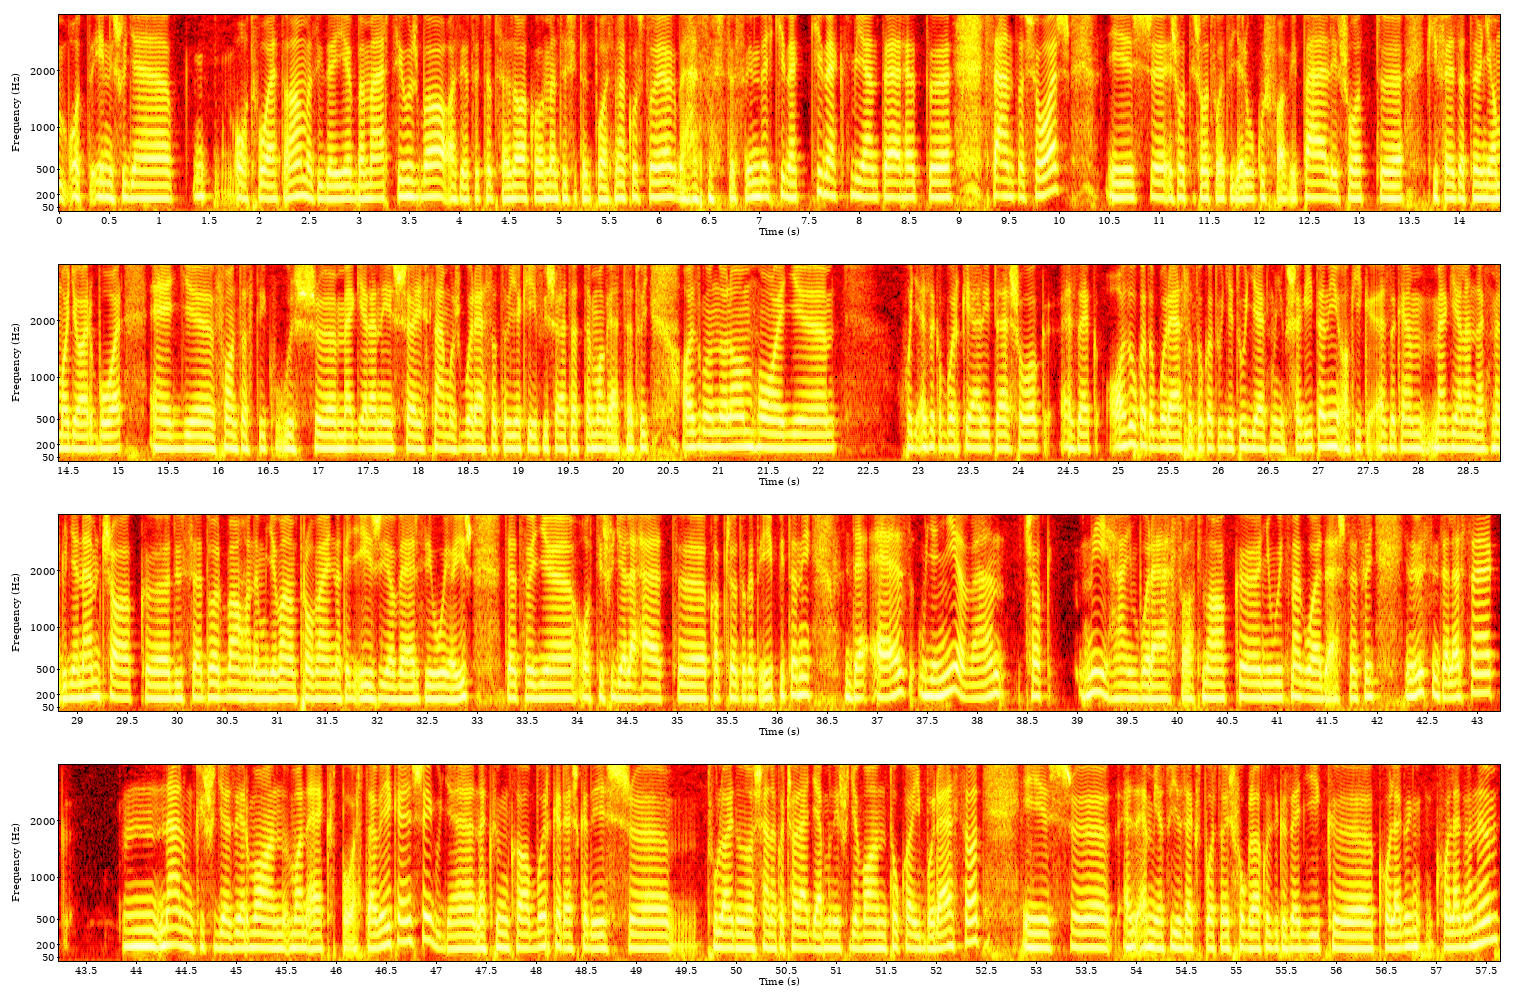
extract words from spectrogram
Ott én is ugye ott voltam az idei évben márciusban, azért, hogy több száz alkoholmentesített bort megkóstoljak, de hát most ez mindegy, kinek, kinek milyen terhet szánt a sors, és, és ott is ott volt ugye Rókusfalvi Pál, és ott kifejezetten ugye a magyar bor egy fantasztikus megjelenése, és számos borászat ugye képviseltette magát, tehát hogy azt gondolom, hogy hogy ezek a borkiállítások, ezek azokat a borászatokat ugye tudják mondjuk segíteni, akik ezeken megjelennek, mert ugye nem csak Düsseldorfban, hanem ugye van a Provine-nak egy Ázsia verziója is, tehát hogy ott is ugye lehet kapcsolatokat építeni, de ez ugye nyilván csak néhány borászatnak nyújt megoldást. Tehát, hogy én őszinte leszek, Nálunk is ugye azért van, van export tevékenység, ugye nekünk a borkereskedés tulajdonosának a családjában is ugye van tokai borászat, és ez, emiatt ugye az exporttal is foglalkozik az egyik kolleg, kolléganőm,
